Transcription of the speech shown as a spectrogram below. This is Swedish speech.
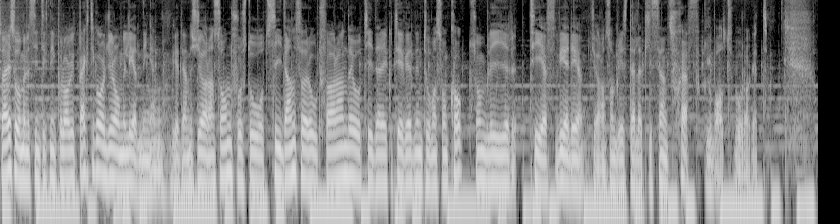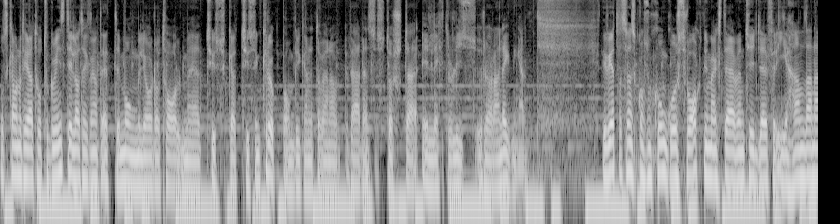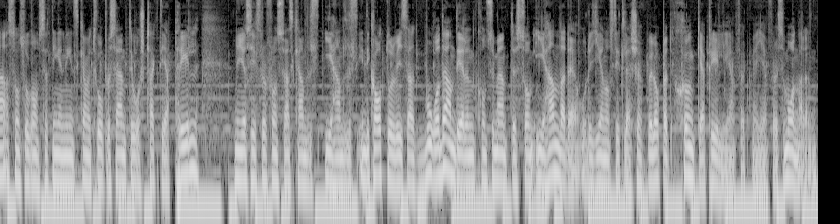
Sveriges och medicinteknikbolaget Bactiguard gör om i ledningen. VD Anders Göransson får stå åt sidan för ordförande och tidigare EKT-vd Thomas von Kock som blir TF-vd. Göransson blir istället licenschef globalt för bolaget. Och så kan man notera att Otto Green Steel har tecknat ett mångmiljardavtal med tyska ThyssenKrupp om byggandet av en av världens största elektrolysröranläggningar. Vi vet att svensk konsumtion går svagt. Nu märks det även tydligare för e-handlarna som såg omsättningen minska med 2% i årstakt i april. Nya siffror från Svensk Handels e-handelsindikator visar att både andelen konsumenter som e-handlade och det genomsnittliga köpbeloppet sjönk i april jämfört med jämförelsemånaden.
